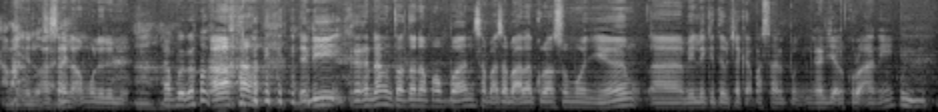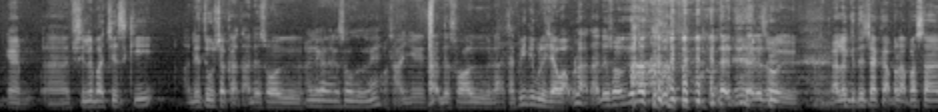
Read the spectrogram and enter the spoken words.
Ambil dulu. Uh, saya nak mula dulu. Uh, Apa tu? Uh, jadi kadang-kadang tuan-tuan dan puan-puan, sahabat-sahabat Al-Quran semuanya, uh, bila kita bercakap pasal mengaji Al-Quran ni, hmm. kan, uh, sila baca sikit dia tu cakap tak ada suara. Dia cakap tak ada suara eh. Oh, saya ni tak ada suara lah. Tapi dia boleh jawab pula tak ada suara tu. tak, tak ada suara. Kalau kita cakap pula pasal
